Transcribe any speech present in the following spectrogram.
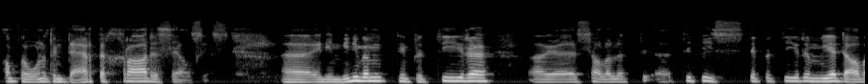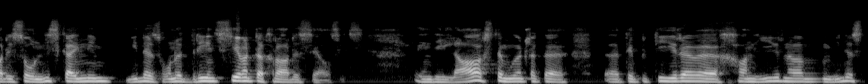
amper 130 grade Celsius. Uh en die minimum temperature uh, sal hulle uh, tipies temperature meet daar waar die son nie skyn nie minus 173 grade Celsius. En die laagste moontlike uh, temperature uh, gaan hier na minus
